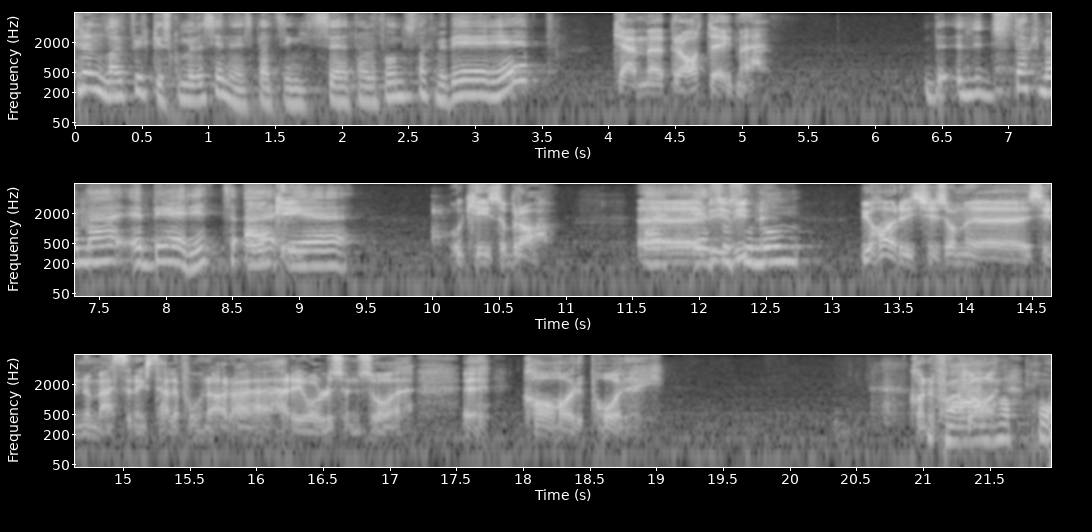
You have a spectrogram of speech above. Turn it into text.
Trøndelag fylkeskommune. Du snakker med Berit. Hvem eh, prater jeg med? Du, du snakker med meg, eh, Berit. Jeg Ok. er, Ok, så bra. jeg Eh, er vi, vi, sosionom. vi har ikke sånne uh, sinnemestringstelefoner eh, her i Ålesund, så eh, eh, hva har du på deg? Kan du Hva jeg har på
